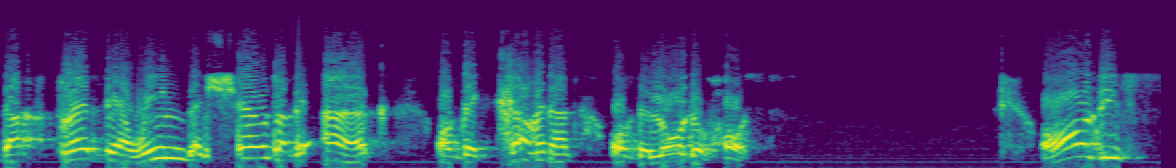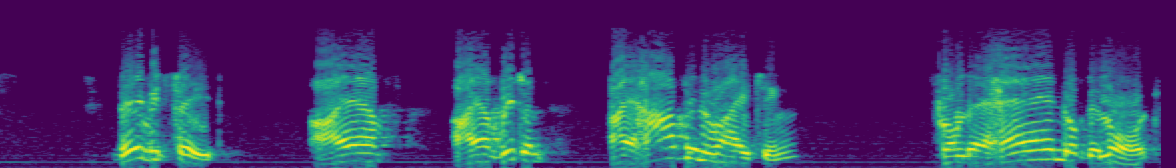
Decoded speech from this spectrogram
that spread their wings and shelter the ark of the covenant of the Lord of hosts. All this, David said, I have, I have written, I have been writing from the hand of the Lord,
